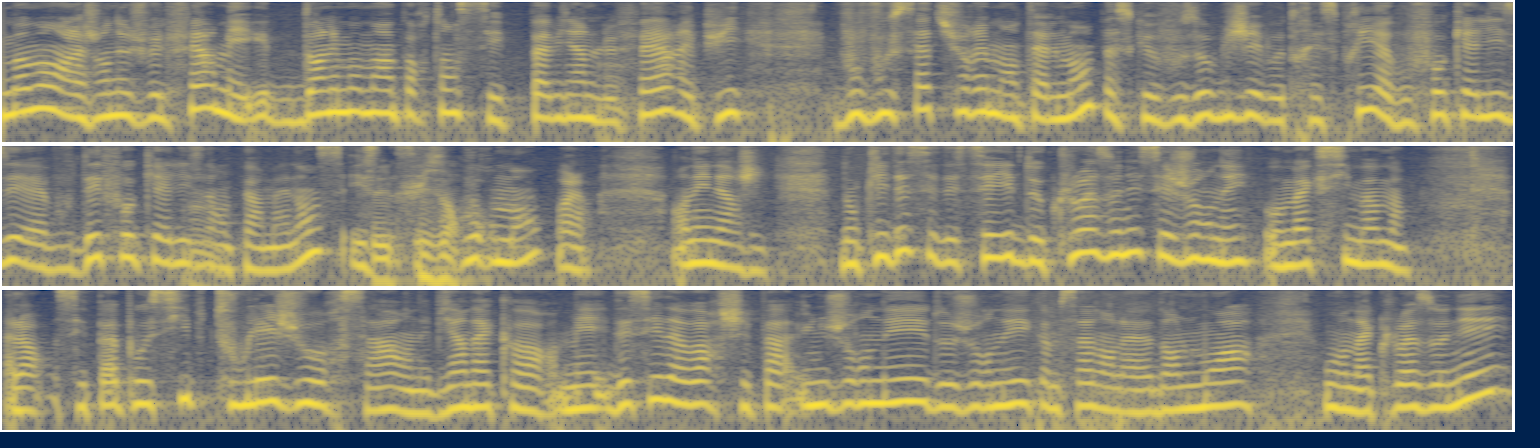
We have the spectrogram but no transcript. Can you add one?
moments dans la journée où je vais le faire, mais dans les moments importants, c'est pas bien de le faire. Et puis, vous vous saturez mentalement parce que vous obligez votre esprit à vous focaliser, à vous défocaliser mmh. en permanence. Et c'est gourmand, voilà, en énergie. Donc l'idée, c'est d'essayer de cloisonner ces journées au maximum. Alors, c'est pas possible tous les jours, ça, on est bien d'accord. Mais d'essayer d'avoir, je sais pas, une journée, deux journées comme ça dans, la, dans le mois où on a cloisonné,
